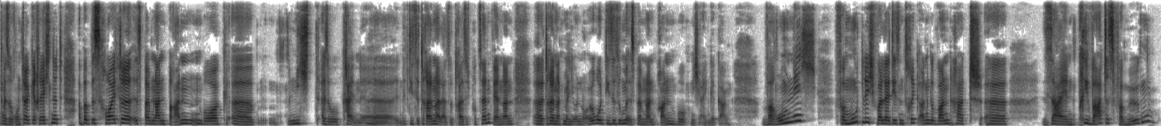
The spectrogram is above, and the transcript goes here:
Also runtergerechnet. Aber bis heute ist beim Land Brandenburg äh, nicht, also kein, äh, diese 300, also 30 Prozent wären dann äh, 300 Millionen Euro. Diese Summe ist beim Land Brandenburg nicht eingegangen. Warum nicht? Vermutlich, weil er diesen Trick angewandt hat, äh, sein privates Vermögen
